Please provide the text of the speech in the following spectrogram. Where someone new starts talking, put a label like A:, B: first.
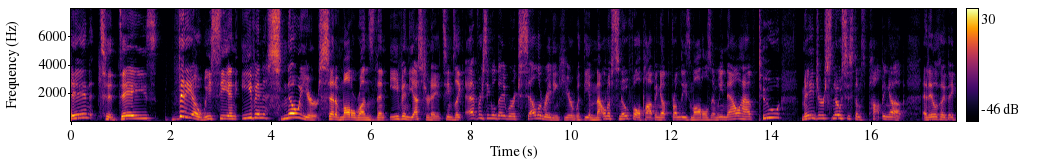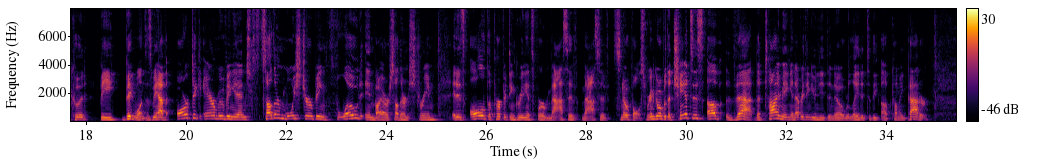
A: In today's video, we see an even snowier set of model runs than even yesterday. It seems like every single day we're accelerating here with the amount of snowfall popping up from these models, and we now have two major snow systems popping up, and they look like they could be big ones as we have Arctic air moving in, southern moisture being flowed in by our southern stream. It is all the perfect ingredients for massive, massive snowfall. So we're going to go over the chances of that, the timing, and everything you need to know related to the upcoming pattern.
